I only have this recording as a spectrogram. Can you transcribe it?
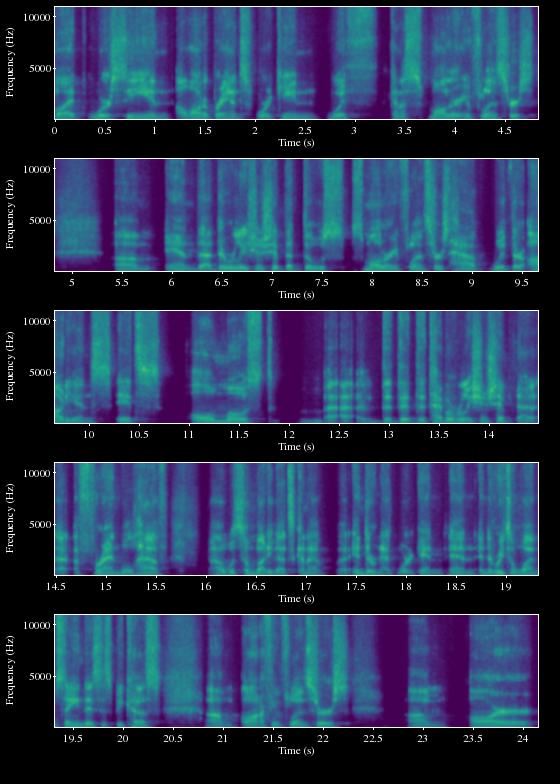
but we're seeing a lot of brands working with kind of smaller influencers. Um, and that the relationship that those smaller influencers have with their audience, it's almost uh, the, the, the type of relationship that a friend will have uh, with somebody that's kind of uh, in their network. And and and the reason why I'm saying this is because um, a lot of influencers um, are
